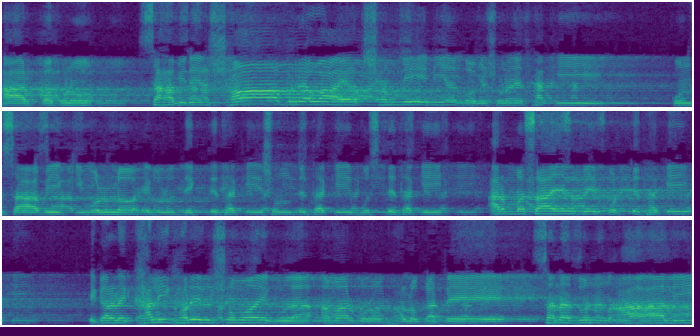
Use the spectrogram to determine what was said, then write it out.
আর কখনো সাহাবিদের সব রেওয়ায়াত সামনে নিয়ে গবেষণায় থাকি। কোন সাহাবি কি বলল, এগুলো দেখতে থাকি, শুনতে থাকি, বুঝতে থাকি, আর মাসাইল বের করতে থাকি। এ কারণে খালি ঘরের সময়গুলা আমার বড় ভালো কাটে। সানাদুন আলী,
